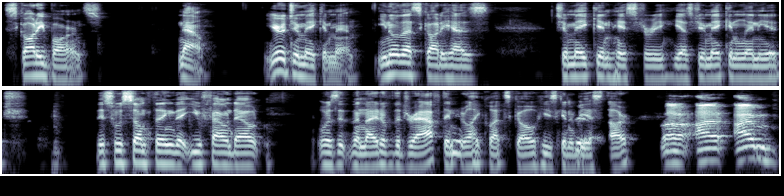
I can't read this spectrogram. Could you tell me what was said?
Scottie Barnes. Now, you're a Jamaican man. You know that Scottie has Jamaican history, he has Jamaican lineage. This was something that you found out was it the night of the draft and you're like, let's go, he's going to be a star. Uh, I I'm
